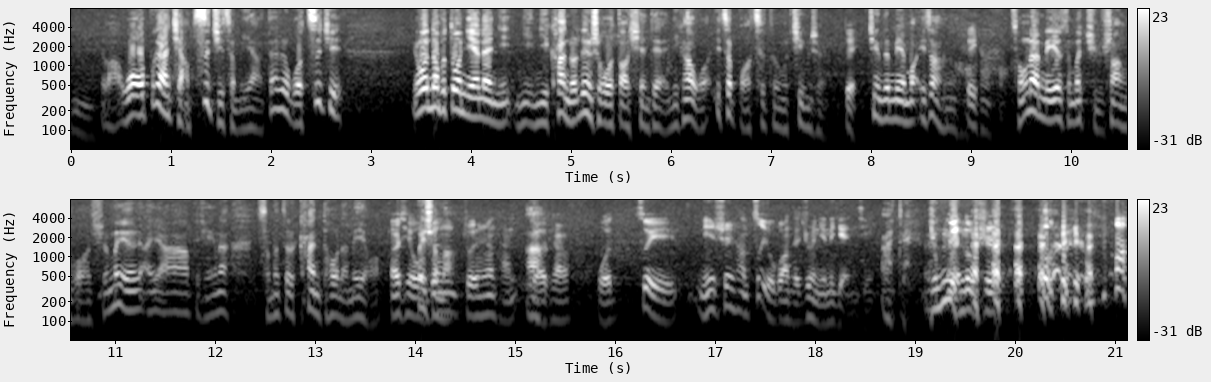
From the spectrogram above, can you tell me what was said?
嗯，对吧？我不敢讲自己怎么样，但是我自己，因为那么多年来，你你你看到认识我到现在，你看我一直保持这种精神，对精神面貌一直很好，非常好从来没有什么沮丧过，什么有哎呀不行了，什么都看透了没有？而且我为什么跟？卓先生谈啊聊天儿，我最您身上最有光彩就是您的眼睛，啊，对，永远都是 都是发光。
